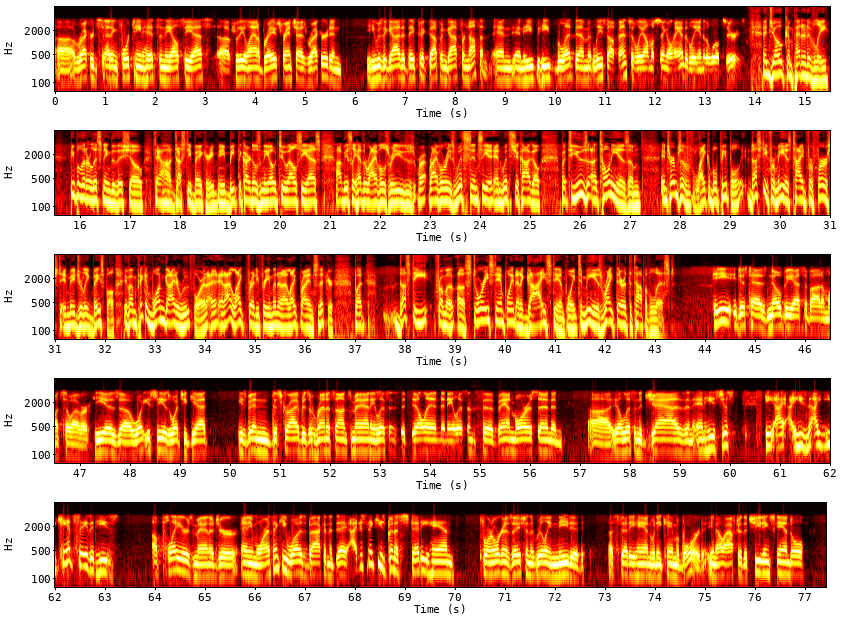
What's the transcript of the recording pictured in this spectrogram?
uh, record-setting 14 hits in the LCS uh, for the Atlanta Braves, franchise record, and he was the guy that they picked up and got for nothing, and and he he led them at least offensively, almost single-handedly into the World Series. And Joe, competitively, people that are listening to this show say, "Oh, Dusty Baker, he, he beat the Cardinals in the 0-2 LCS. Obviously, had the rivalries rivalries with Cincy and with Chicago." But to use a Tonyism, in terms of likable people, Dusty for me is tied for first in Major League Baseball. If I'm picking one guy to root for, and I, and I like Freddie Freeman and I like Brian Snitker, but Dusty, from a, a story standpoint and a guy standpoint, to me is right there at the top of the list he just has no BS about him whatsoever. He is uh, what you see is what you get. He's been described as a Renaissance man. He listens to Dylan and he listens to Van Morrison and uh, he'll listen to jazz and and he's just he I he's I you can't say that he's a player's manager anymore. I think he was back in the day. I just think he's been a steady hand for an organization that really needed a steady hand when he came aboard. You know, after the cheating scandal,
